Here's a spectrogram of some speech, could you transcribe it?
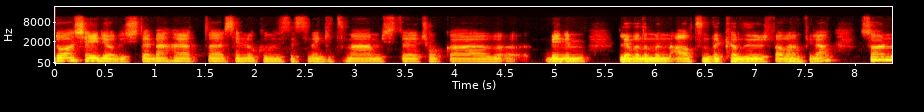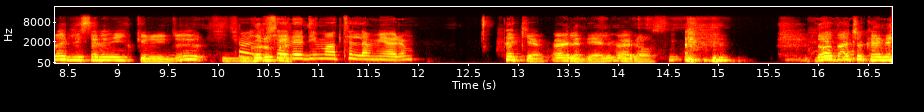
Doğa şey diyordu işte ben hayatta senin okulun lisesine gitmem işte çok benim level'ımın altında kalır falan filan. Sonra lisenin ilk günüydü. Şöyle bir Grup- şey dediğimi hatırlamıyorum. Peki öyle diyelim öyle olsun. Doğa daha çok hani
